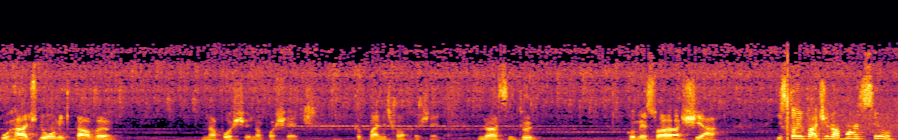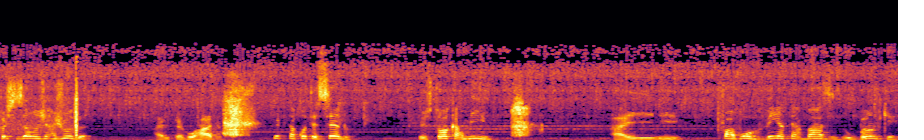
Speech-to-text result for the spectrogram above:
o rádio do homem que estava na, poche... na pochete, tô com de falar pochete, na cintura, começou a chiar. Estão invadindo a base, senhor, precisamos de ajuda. Aí ele pegou o rádio, o que está acontecendo? Eu estou a caminho. Aí, por favor, venha até a base, o bunker.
